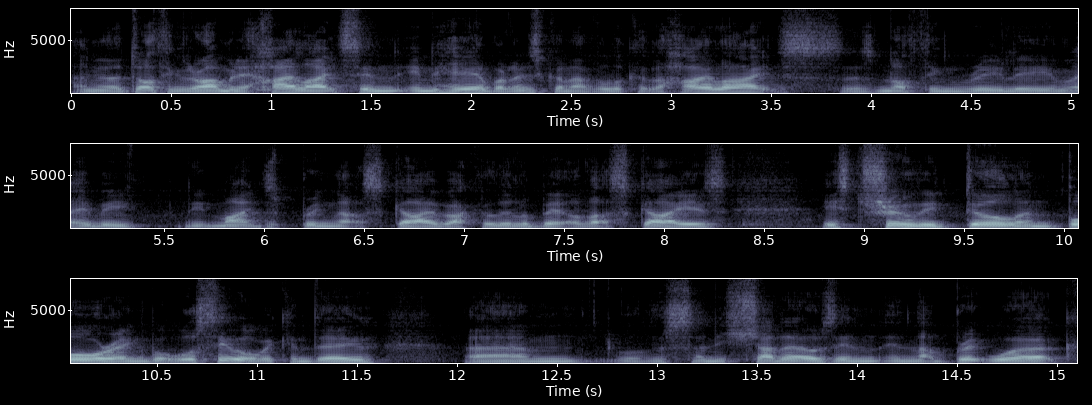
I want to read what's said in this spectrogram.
And I don't think there are many highlights in, in here, but I'm just going to have a look at the highlights. There's nothing really, maybe it might just bring that sky back a little bit, or that sky is is truly dull and boring, but we'll see what we can do. Um, well, there's any shadows in, in that brickwork.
